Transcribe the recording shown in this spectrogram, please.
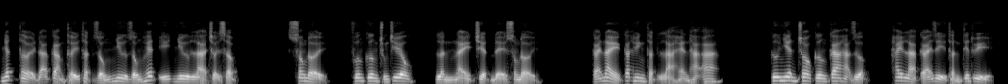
nhất thời đã cảm thấy thật giống như giống hết ý như là trời sập. Xong đời, phương cương chúng chiêu, lần này triệt để xong đời. Cái này các hình thật là hèn hạ a. Cư nhiên cho cương ca hạ dược, hay là cái gì thần tiên thủy,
